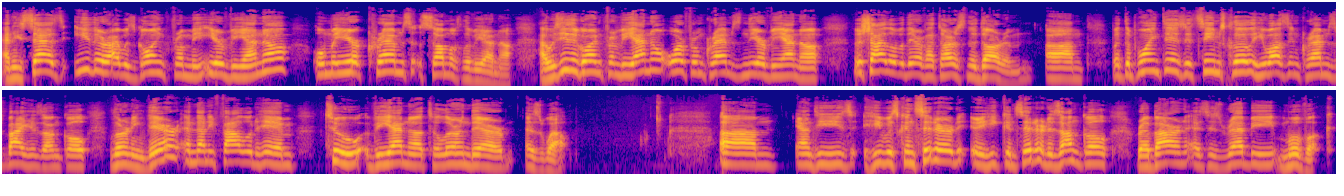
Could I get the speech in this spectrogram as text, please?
and he says either I was going from Meir Vienna or Meir Krems Samach Vienna. I was either going from Vienna or from Krems near Vienna. The shail over there of Hataras Nadarim. Um, but the point is, it seems clearly he was in Krems by his uncle, learning there, and then he followed him to Vienna to learn there as well. Um, and he's he was considered he considered his uncle Rebaran as his Rebbe Muvuk.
